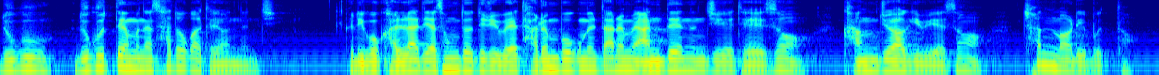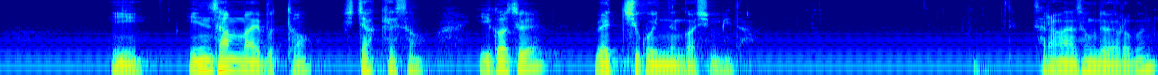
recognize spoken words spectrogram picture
누구 누구 때문에 사도가 되었는지 그리고 갈라디아 성도들이 왜 다른 복음을 따르면 안 되는지에 대해서 강조하기 위해서 첫 머리부터 이 인사말부터 시작해서 이것을 외치고 있는 것입니다. 사랑하는 성도 여러분,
